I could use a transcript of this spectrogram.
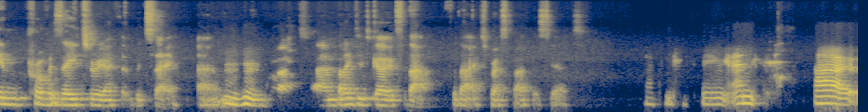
improvisatory, I would say. Um, mm-hmm. but, um, but I did go for that for that express purpose. Yes. That's interesting. And uh,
